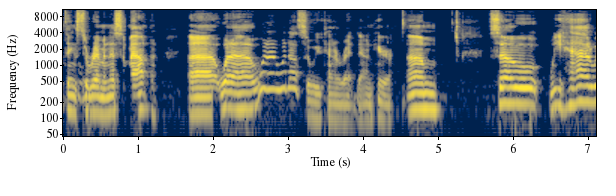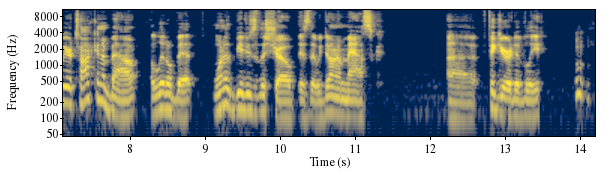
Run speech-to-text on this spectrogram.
things to reminisce about. Uh, what uh, what what else do we kind of write down here? Um, so we had we were talking about a little bit. One of the beauties of the show is that we don't unmask uh, figuratively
